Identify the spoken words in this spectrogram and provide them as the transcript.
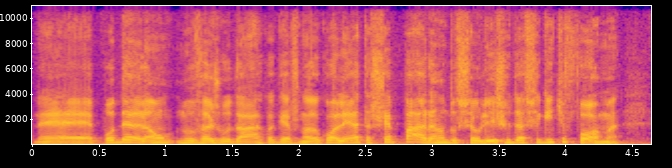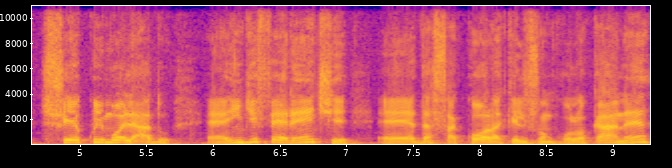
né, é, poderão nos ajudar com a questão da coleta, separando o seu lixo da seguinte forma: seco e molhado. É, indiferente é, da sacola que eles vão colocar, né?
